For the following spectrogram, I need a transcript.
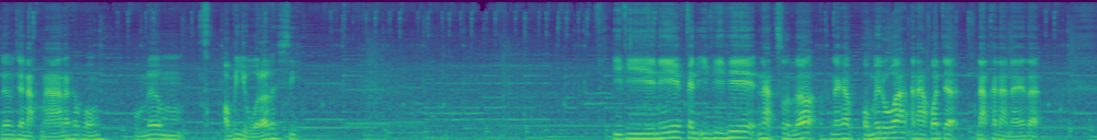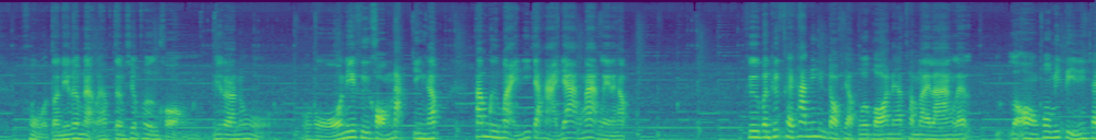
เริ่มจะหนักหนาแล้วครับ ผม ผมเริ่มเอาไม่อยู่แล้วเลยสิ EP นี้เป็น EP ที่หนักสุดแล้วนะครับ ผมไม่รู้ว่าอนาคตจะหนักขนาดไหนแต่โหตอนนี้เริ่มหนักแล้วครับ เติมเชื้อเพลิงของมิราโนโอ้โห นี่คือของหนักจริงครับ ถ้ามือใหม่นี่จะหายากมากเลยนะครับ คือบันทึกไททันนี่ดรอปจากเวอร์บอสนะครับทำลายล้างและละอองพวกมิตินี่ใช้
